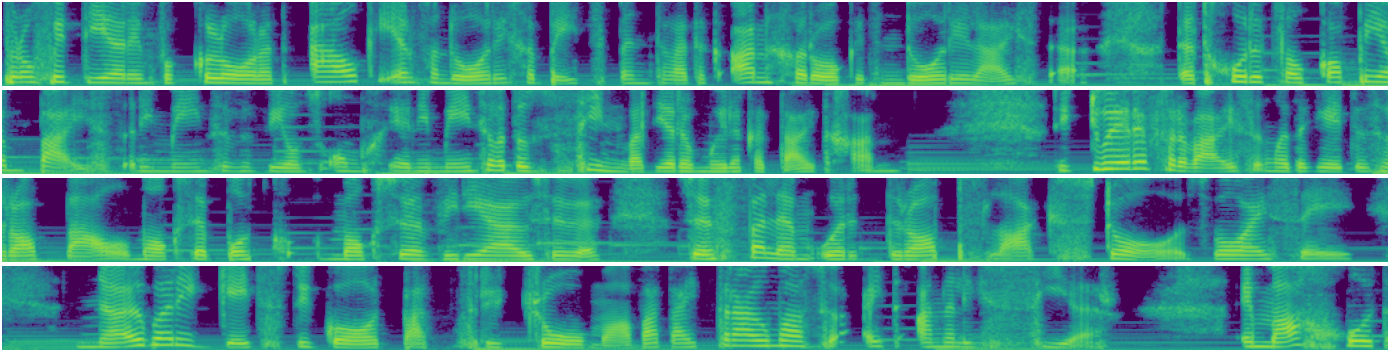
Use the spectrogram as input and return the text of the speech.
profeteer en verklaar dat elkeen van daardie gebedspunte wat ek aangeraak het in daardie lyste, dat God dit sal copy and paste in die mense vir wie ons omgee en die mense wat ons sien wat deur 'n moeilike tyd gaan. Die tweede verwysing wat ek het is Rob Bell maak so 'n pot maak so 'n video so so 'n film oor drops like stars waar hy sê nobody gets to God but through trauma wat hy trauma so uitanaliseer. En mag God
